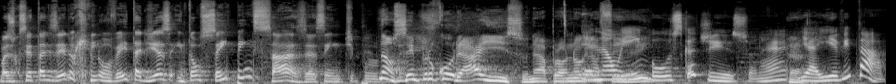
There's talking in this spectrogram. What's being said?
Mas o que você tá dizendo é que 90 dias, então sem pensar, assim, tipo... Não, sem procurar isso, né, a pornografia. E não ir em busca disso, né? É. E aí evitar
